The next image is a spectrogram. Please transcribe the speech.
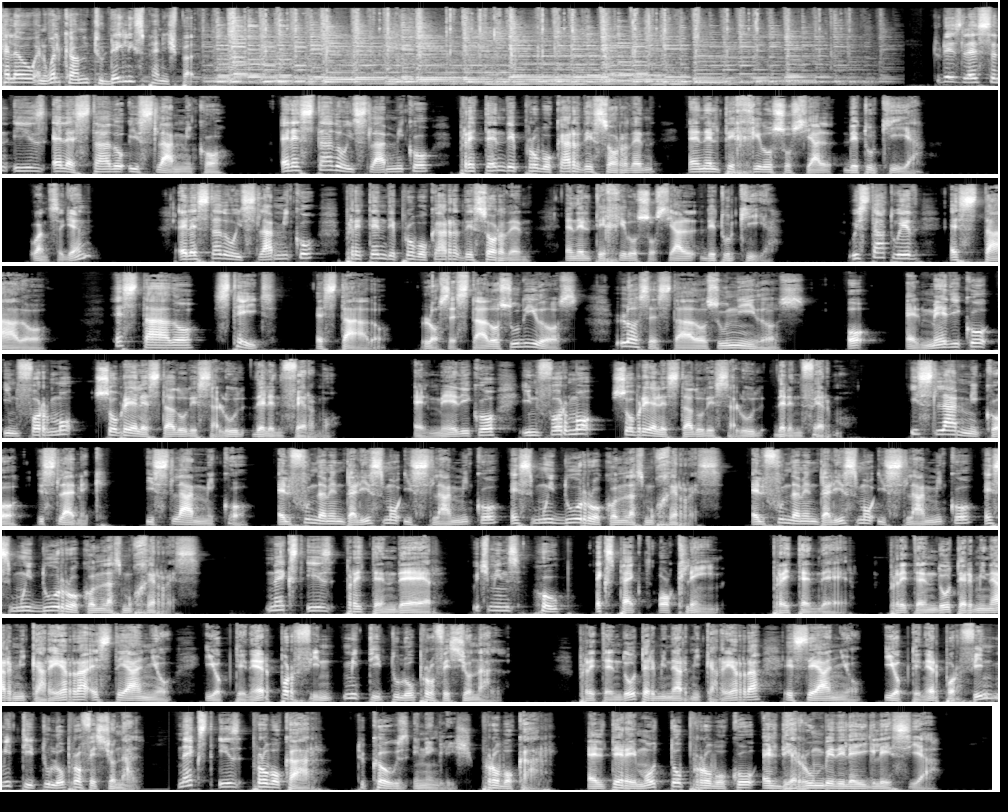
Hello and welcome to Daily Spanish Pod. Today's lesson is El Estado Islámico. El Estado Islámico pretende provocar desorden en el tejido social de Turquía. Once again. El Estado Islámico pretende provocar desorden en el tejido social de Turquía. We start with Estado. Estado, state, Estado. Los Estados Unidos. Los Estados Unidos. O el médico informó sobre el estado de salud del enfermo. El médico informó sobre el estado de salud del enfermo. Islámico, Islamic, islámico. El fundamentalismo islámico es muy duro con las mujeres. El fundamentalismo islámico es muy duro con las mujeres. Next is pretender, which means hope, expect or claim. Pretender. Pretendo terminar mi carrera este año y obtener por fin mi título profesional. Pretendo terminar mi carrera este año y obtener por fin mi título profesional. Next is provocar. To cause in English. Provocar. El terremoto provocó el derrumbe de la iglesia.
